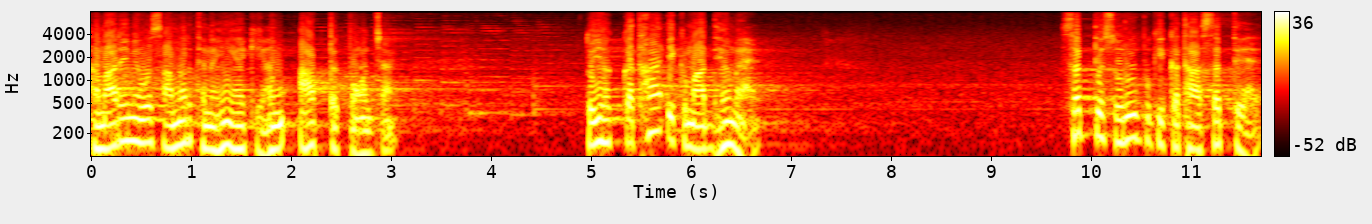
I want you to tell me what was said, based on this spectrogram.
हमारे में वो सामर्थ्य नहीं है कि हम आप तक पहुँच जाएँ। तो यह कथा एक माध्यम है। सत्य स्वरूप की कथा सत्य है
